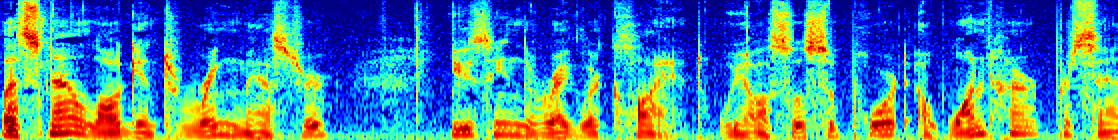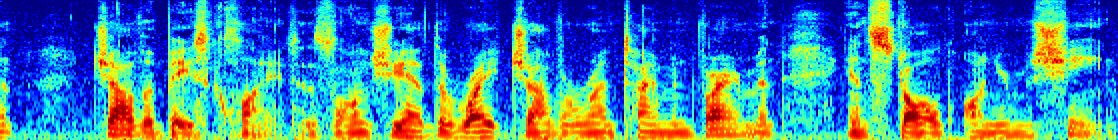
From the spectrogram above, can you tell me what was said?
Let's now log into Ringmaster using the regular client. We also support a 100% Java-based client as long as you have the right Java runtime environment installed on your machine.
